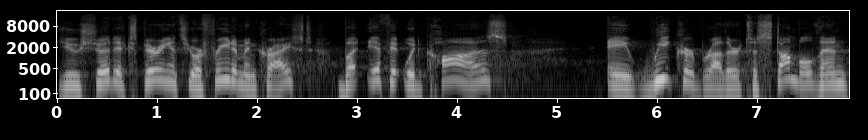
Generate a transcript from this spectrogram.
You should experience your freedom in Christ, but if it would cause a weaker brother to stumble, then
